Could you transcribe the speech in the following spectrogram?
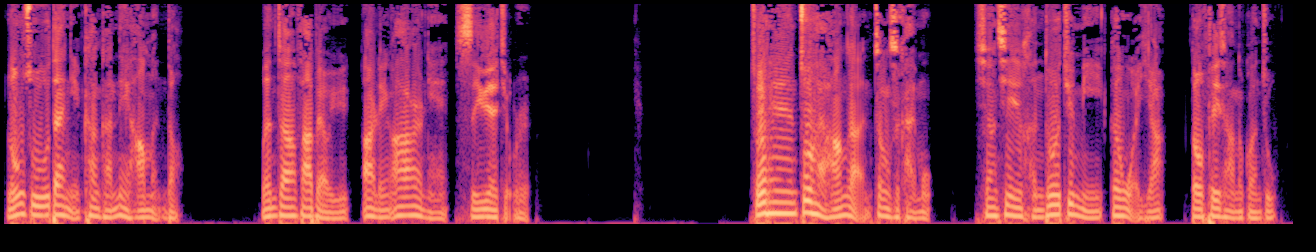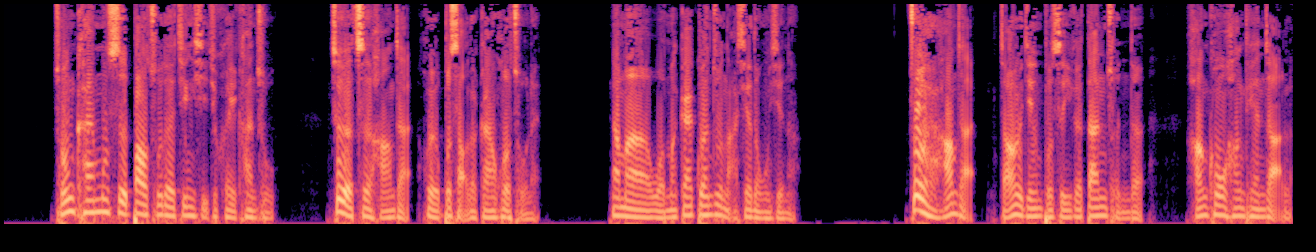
龙叔带你看看内行门道”。文章发表于二零二二年十一月九日。昨天珠海航展正式开幕，相信很多军迷跟我一样都非常的关注。从开幕式爆出的惊喜就可以看出，这次航展会有不少的干货出来。那么我们该关注哪些东西呢？珠海航展早已经不是一个单纯的航空航天展了，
